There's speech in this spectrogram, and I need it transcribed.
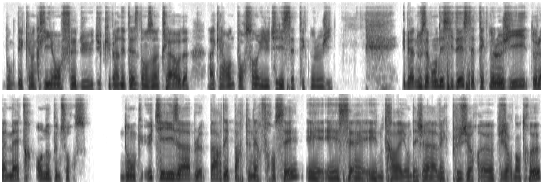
Donc dès qu'un client fait du, du Kubernetes dans un cloud, à 40%, il utilise cette technologie. Eh bien, nous avons décidé cette technologie de la mettre en open source. Donc utilisable par des partenaires français et, et, nous travaillons déjà avec plusieurs euh, d'entre eux,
